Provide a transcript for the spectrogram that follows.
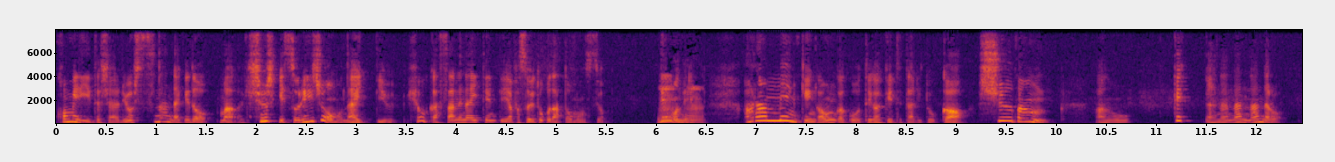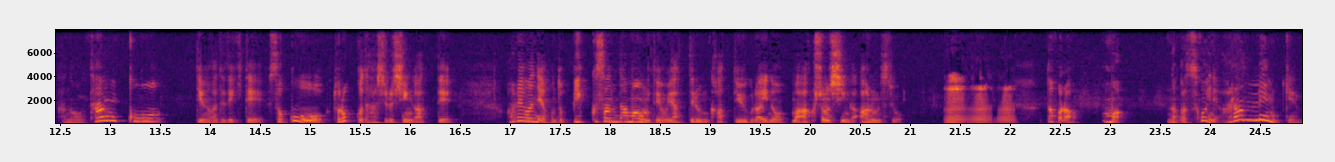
コメディとしては良質なんだけど、まあ正直それ以上もないっていう、評価されない点ってやっぱそういうとこだと思うんですよ。でもね、うんうんアラン・メンケンが音楽を手掛けてたりとか、終盤、あの、てあなななんだろう、あの、炭鉱っていうのが出てきて、そこをトロッコで走るシーンがあって、あれはね、ほんとビッグサンダーマウンテンをやってるんかっていうぐらいの、まあ、アクションシーンがあるんですよ。うんうんうん。だから、まあ、なんかすごいね、アラン・メンケンっ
